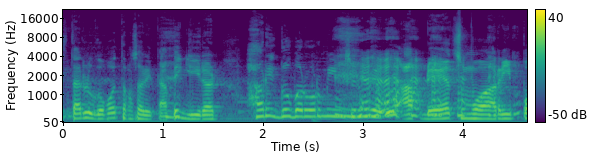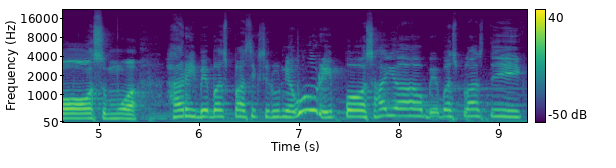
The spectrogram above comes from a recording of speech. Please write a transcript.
ntar lu gue potong sorry. Tapi giliran hari global warming sedunia. Uh, update semua repost semua. Hari bebas plastik sedunia. Uh repost saya bebas plastik.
